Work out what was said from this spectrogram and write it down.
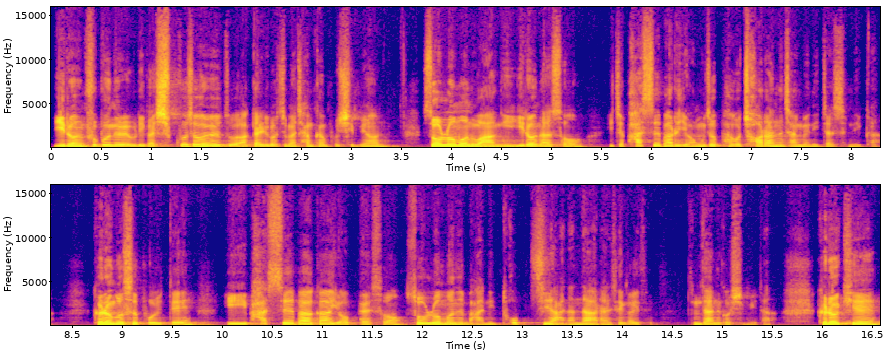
이런 부분을 우리가 19절도 아까 읽었지만 잠깐 보시면 솔로몬 왕이 일어나서 이제 바세바를 영접하고 절하는 장면이 있지 않습니까? 그런 것을 볼 때 이 바세바가 옆에서 솔로몬을 많이 돕지 않았나라는 생각이 된다는 것입니다. 그렇기에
